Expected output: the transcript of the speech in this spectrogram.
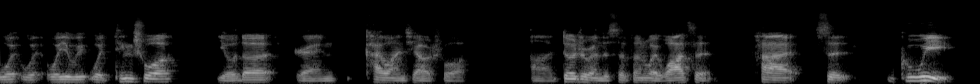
我我我以为我听说有的人开玩笑说，啊，德州人的四分卫 Watson 他是故意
